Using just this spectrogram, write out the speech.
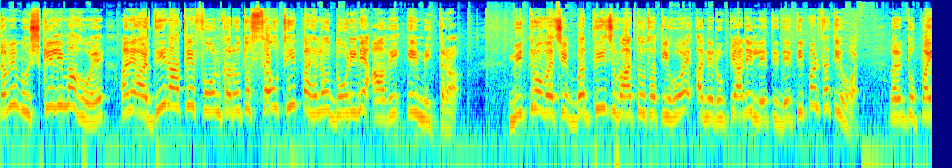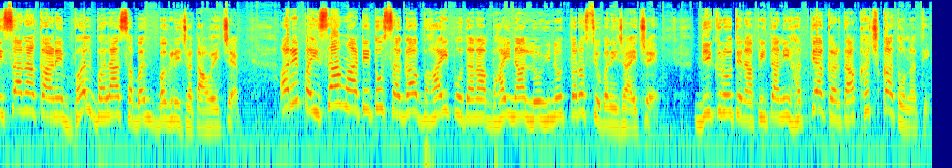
તમે મુશ્કેલીમાં હોય અને અડધી રાત્રે ફોન કરો તો સૌથી પહેલો દોડીને આવે એ મિત્ર. મિત્રો વચ્ચે બધી જ વાતો થતી હોય અને રૂપિયાની લેતી દેતી પણ થતી હોય. પરંતુ પૈસાના કારણે ભલભલા સંબંધ બગડી જતા હોય છે. અરે પૈસા માટે તો સગા ભાઈ પોતાના ભાઈના લોહીનો તરસ્યો બની જાય છે. દીકરો તેના પિતાની હત્યા કરતા ખચકાતો નથી.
